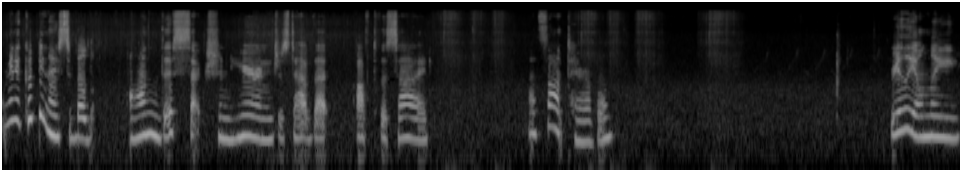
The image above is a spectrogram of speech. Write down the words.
I mean, it could be nice to build on this section here and just have that off to the side. That's not terrible. Really only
